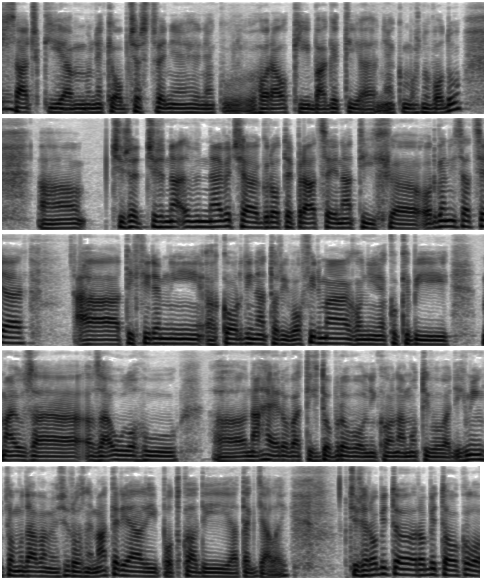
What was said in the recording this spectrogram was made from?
sáčky a nejaké občerstvenie, nejakú horálky, bagety a nejakú možno vodu. Čiže, čiže na, najväčšia gro tej práce je na tých organizáciách a tí firemní koordinátori vo firmách, oni ako keby majú za, za úlohu nahajrovať tých dobrovoľníkov, namotivovať ich. My k tomu dávame rôzne materiály, podklady a tak ďalej. Čiže robí to, robí to okolo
